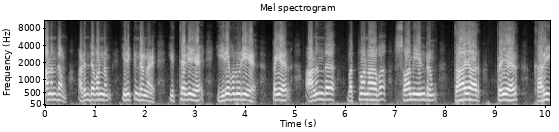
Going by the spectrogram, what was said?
ஆனந்தம் அடைந்த வண்ணம் இருக்கின்றன. இத்தகைய இறைவனுடைய பெயர் அனந்த பத்மநாப சுவாமி என்றும் தாயார் பெயர் கரி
